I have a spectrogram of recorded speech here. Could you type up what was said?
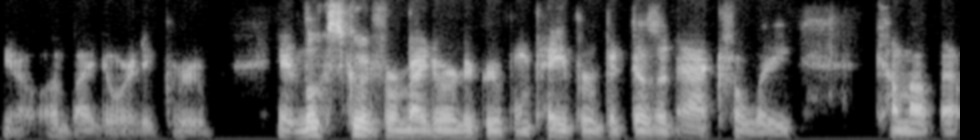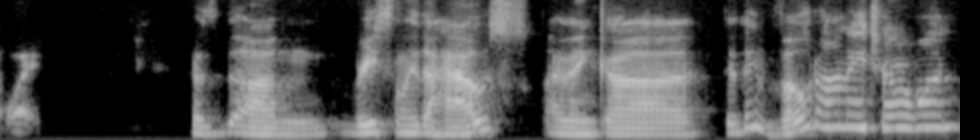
you know a minority group it looks good for a minority group on paper but doesn't actually come out that way. Because um, recently the house i think uh, did they vote on hr1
